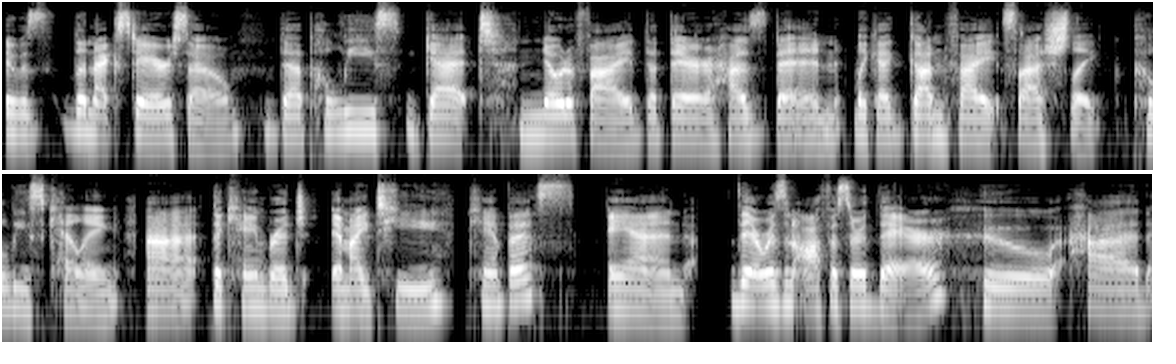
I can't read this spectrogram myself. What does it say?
It was the next day or so. The police get notified that there has been like a gunfight slash like police killing at the Cambridge MIT campus. And there was an officer there who had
